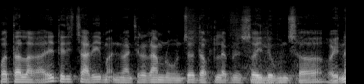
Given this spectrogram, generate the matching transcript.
पत्ता लगायो त्यति चाँडै मान्छेलाई राम्रो हुन्छ डक्टरलाई पनि सहिलो हुन्छ होइन?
